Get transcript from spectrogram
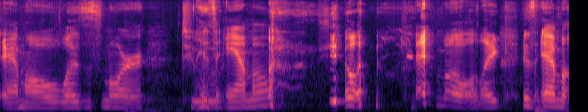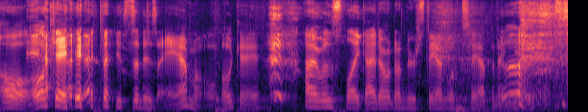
ammo was more to His ammo, you know ammo like his ammo. Yeah. Okay, he said his ammo. Okay, I was like, I don't understand what's happening here.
